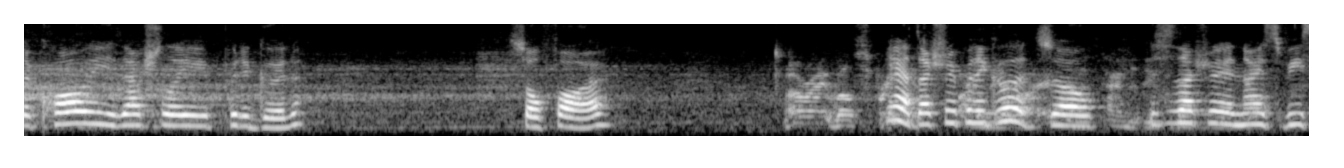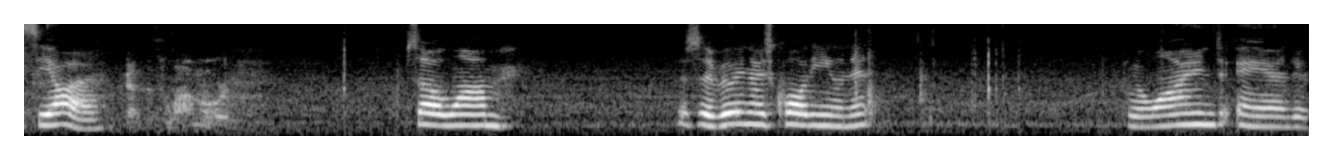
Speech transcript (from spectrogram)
The quality is actually pretty good so far yeah, it's actually pretty good. So this is actually a nice VCR. So um, this is a really nice quality unit. Rewind and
